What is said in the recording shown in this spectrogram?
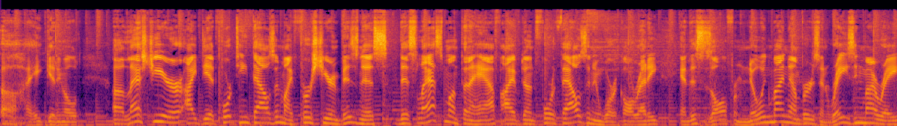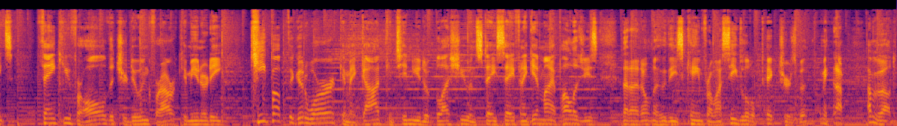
Oh, I hate getting old. Uh, last year, I did 14,000 my first year in business. This last month and a half, I have done 4,000 in work already. And this is all from knowing my numbers and raising my rates. Thank you for all that you're doing for our community. Keep up the good work and may God continue to bless you and stay safe. And again, my apologies that I don't know who these came from. I see little pictures, but I mean, I'm, I'm about to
